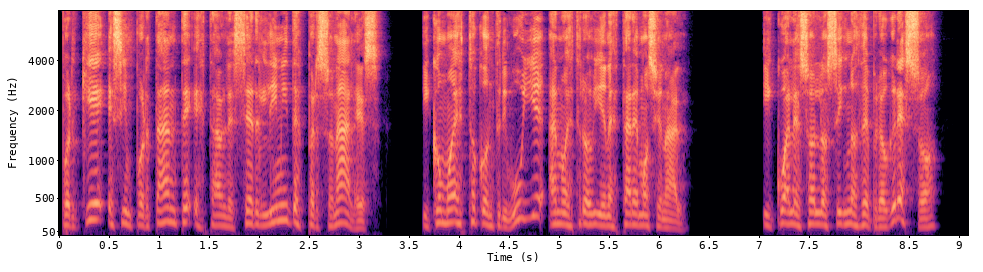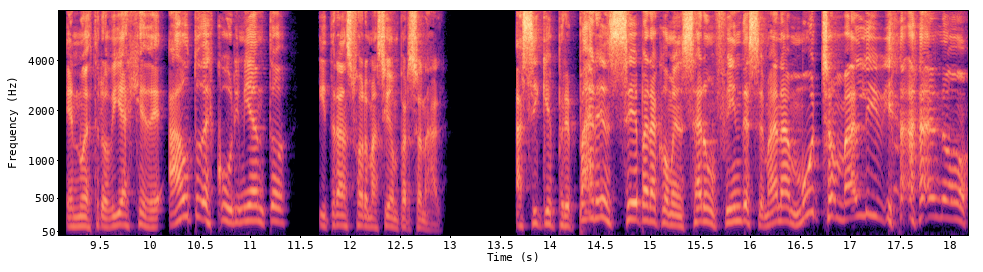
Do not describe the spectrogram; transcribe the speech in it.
¿Por qué es importante establecer límites personales y cómo esto contribuye a nuestro bienestar emocional? ¿Y cuáles son los signos de progreso en nuestro viaje de autodescubrimiento y transformación personal? Así que prepárense para comenzar un fin de semana mucho más liviano.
